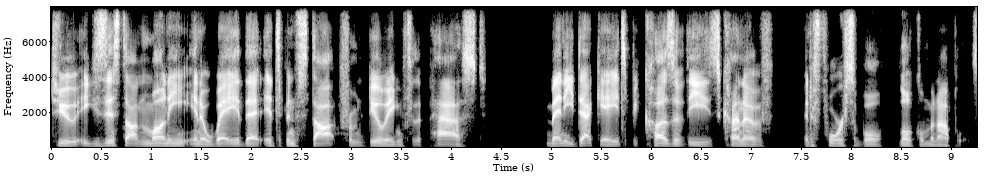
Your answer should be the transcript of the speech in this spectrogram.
to exist on money in a way that it's been stopped from doing for the past many decades because of these kind of enforceable local monopolies.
